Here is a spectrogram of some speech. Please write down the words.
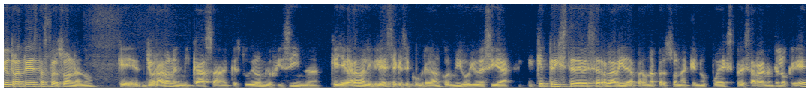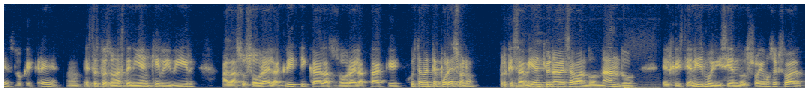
yo traté a estas personas, ¿no? Que lloraron en mi casa, que estuvieron en mi oficina, que llegaron a la iglesia, que se congregaban conmigo, yo decía, qué triste debe ser la vida para una persona que no puede expresar realmente lo que es, lo que cree. Estas personas tenían que vivir a la zozobra de la crítica, a la zozobra del ataque, justamente por eso, ¿no? Porque sabían que una vez abandonando el cristianismo y diciendo soy homosexual,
